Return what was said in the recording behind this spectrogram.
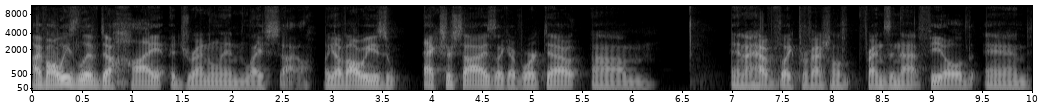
I've always lived a high adrenaline lifestyle. Like I've always exercised, like I've worked out, um, and I have like professional friends in that field, and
